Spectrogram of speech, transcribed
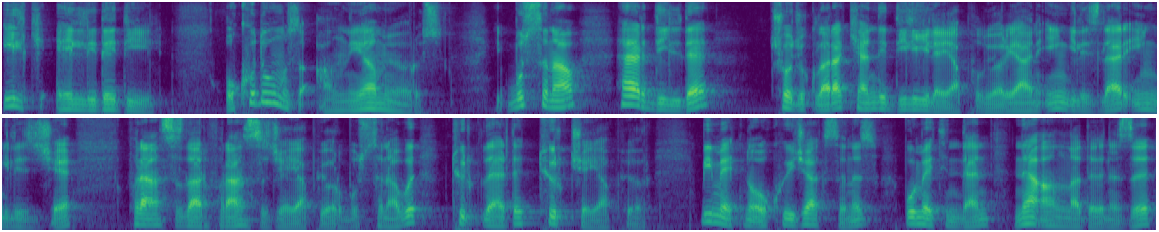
ilk 50'de değil. Okuduğumuzu anlayamıyoruz. Bu sınav her dilde çocuklara kendi diliyle yapılıyor. Yani İngilizler İngilizce, Fransızlar Fransızca yapıyor bu sınavı, Türkler de Türkçe yapıyor. Bir metni okuyacaksınız, bu metinden ne anladığınızı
